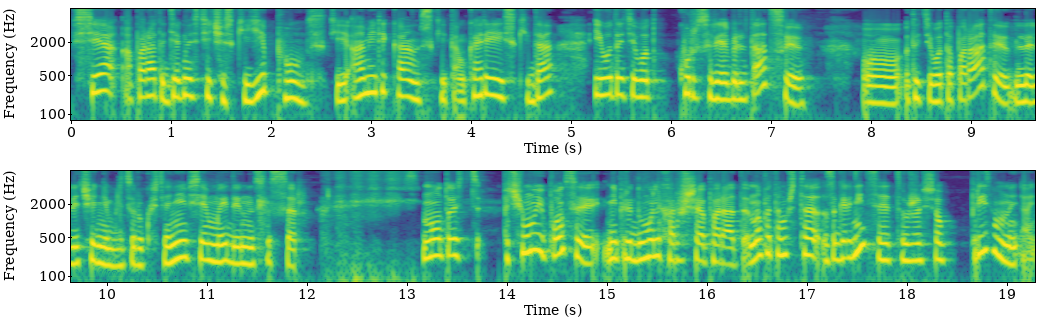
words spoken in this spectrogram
все аппараты диагностические, японские, американские, там, корейские, да, и вот эти вот курсы реабилитации, вот эти вот аппараты для лечения близорукости, они все made in SSR. Ну, то есть, почему японцы не придумали хорошие аппараты? Ну, потому что за границей это уже все признано, а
